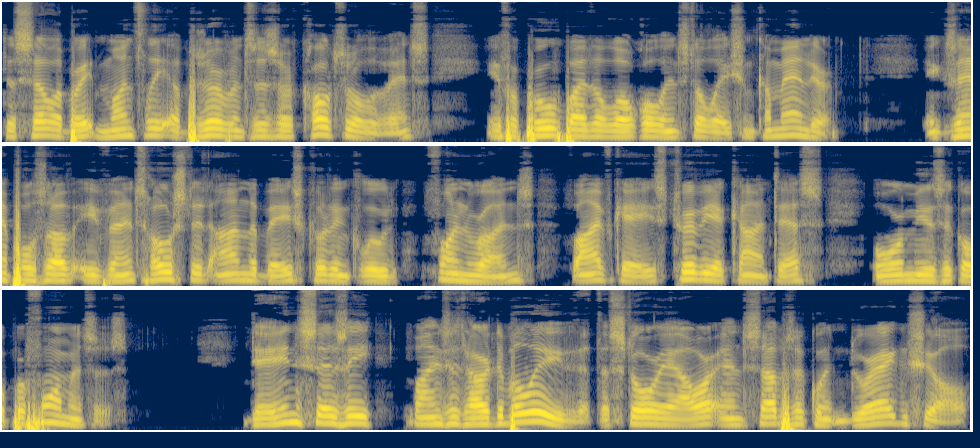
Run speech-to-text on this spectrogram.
to celebrate monthly observances or cultural events if approved by the local installation commander. Examples of events hosted on the base could include fun runs, 5Ks, trivia contests, or musical performances. Daines says he finds it hard to believe that the story hour and subsequent drag show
